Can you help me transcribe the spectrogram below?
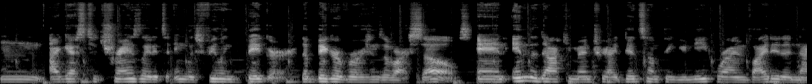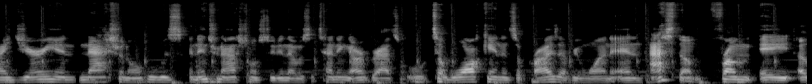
mm, I guess to translate it to English, feeling bigger, the bigger versions of ourselves. And in the documentary, I did something unique where I invited a Nigerian national who was an international student that was attending our grad school to walk in and surprise everyone and ask them from a, a,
